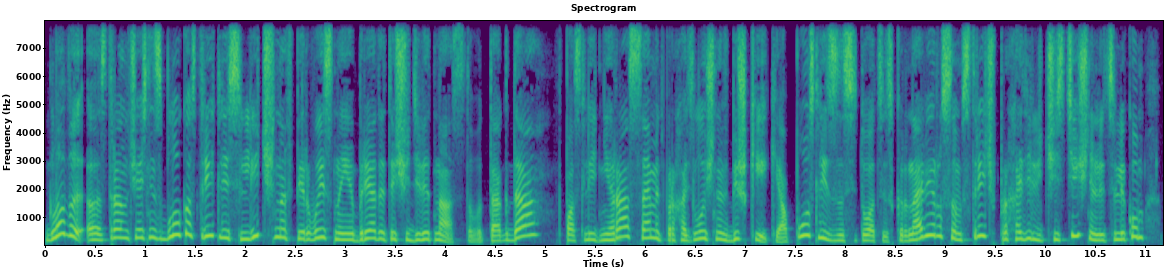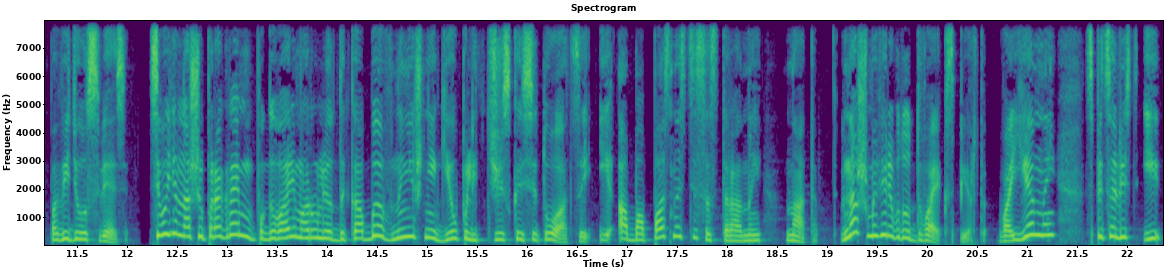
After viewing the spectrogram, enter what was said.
Главы э, стран-участниц блока встретились лично впервые с ноября 2019 -го. Тогда последний раз саммит проходил очно в Бишкеке, а после из-за ситуации с коронавирусом встречи проходили частично или целиком по видеосвязи. Сегодня в нашей программе мы поговорим о роли ДКБ в нынешней геополитической ситуации и об опасности со стороны НАТО. В нашем эфире будут два эксперта. Военный специалист и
